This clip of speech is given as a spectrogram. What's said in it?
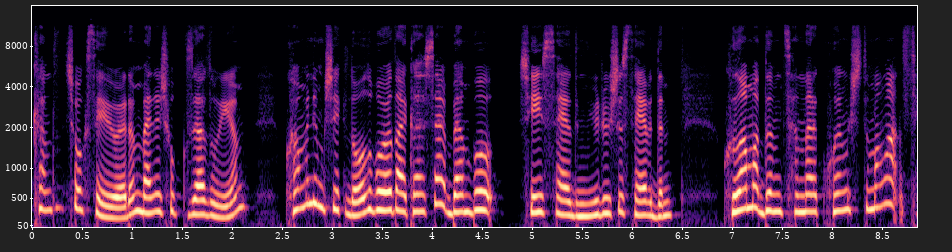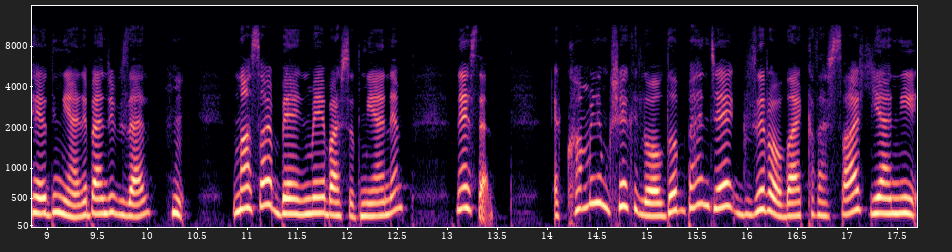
kanadını çok seviyorum. Bence çok güzel duruyor. Kombinim bu şekilde oldu. Bu arada arkadaşlar ben bu şeyi sevdim. Yürüyüşü sevdim. kullanmadığım itemler koymuştum ama sevdim yani. Bence güzel. Bundan sonra beğenmeye başladım yani. Neyse. E, kombinim bu şekilde oldu. Bence güzel oldu arkadaşlar. Yani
